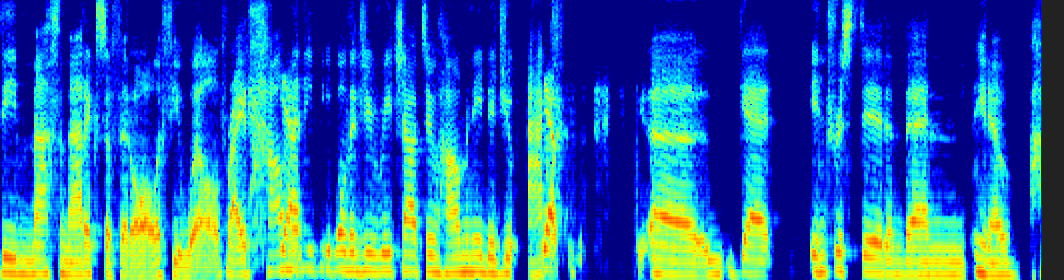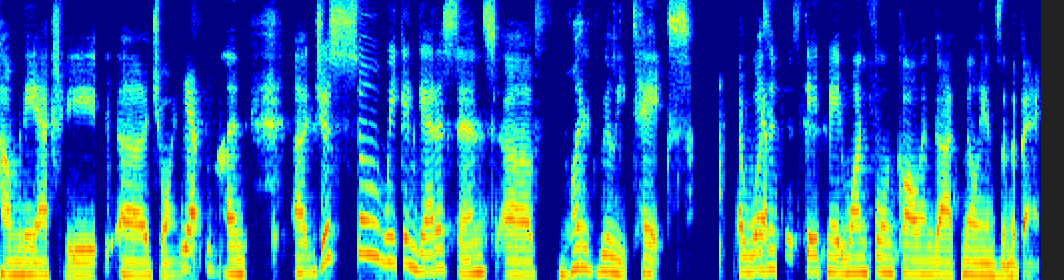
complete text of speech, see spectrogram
the mathematics of it all, if you will, right? How yes. many people did you reach out to? How many did you actually yep uh, get interested and then you know how many actually uh, join yep. and uh, just so we can get a sense of what it really takes it wasn't yep. just kate made one phone call and got millions in the bank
